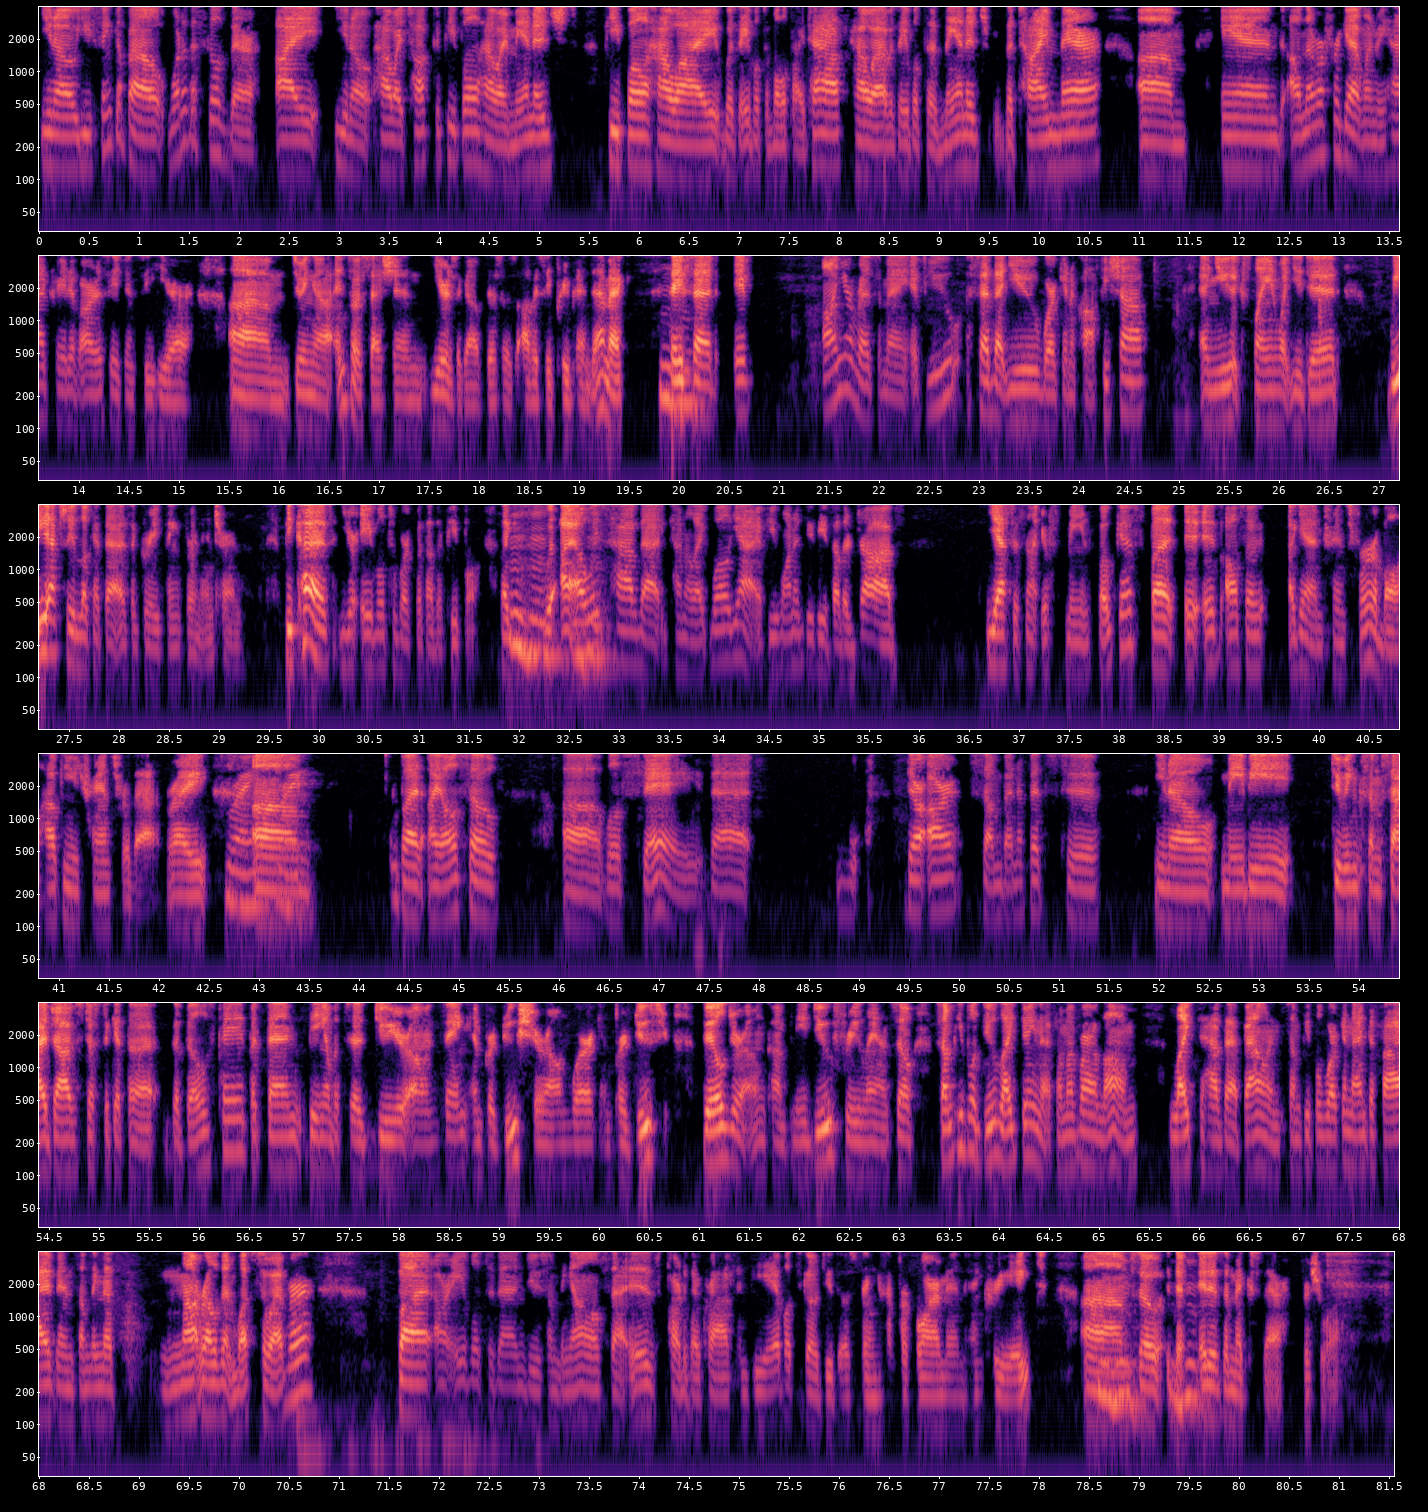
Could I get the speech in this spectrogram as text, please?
you know, you think about what are the skills there. I, you know, how I talk to people, how I managed people, how I was able to multitask, how I was able to manage the time there. Um, and I'll never forget when we had Creative Artist Agency here um, doing an info session years ago. This was obviously pre pandemic. Mm-hmm. They said, if on your resume, if you said that you work in a coffee shop and you explain what you did, we actually look at that as a great thing for an intern because you're able to work with other people. Like mm-hmm, I mm-hmm. always have that kind of like, well, yeah, if you want to do these other jobs, yes, it's not your main focus, but it is also again transferable. How can you transfer that, right? Right. Um, right. But I also uh, will say that w- there are some benefits to, you know, maybe doing some side jobs just to get the the bills paid but then being able to do your own thing and produce your own work and produce build your own company do freelance. So some people do like doing that. Some of our alum like to have that balance. Some people work a nine to five and something that's not relevant whatsoever but are able to then do something else that is part of their craft and be able to go do those things and perform and, and create um, mm-hmm. so th- mm-hmm. it is a mix there for sure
